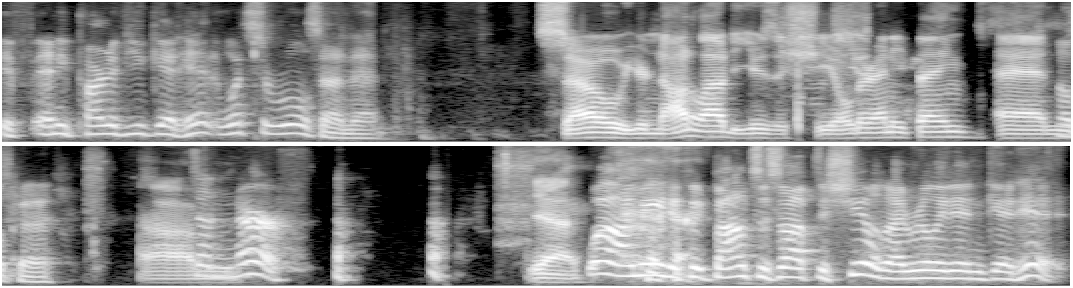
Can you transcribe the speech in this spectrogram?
if any part of you get hit, what's the rules on that? so you're not allowed to use a shield or anything and Okay. um, It's a Nerf. yeah Well, I mean, if it bounces off the shield, I really didn't get hit.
